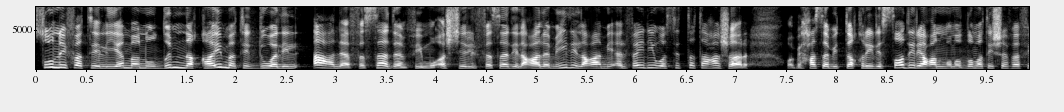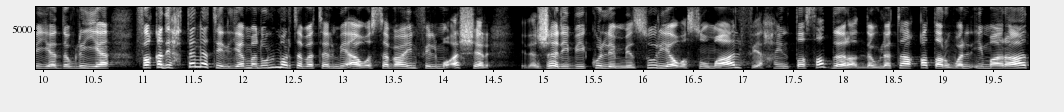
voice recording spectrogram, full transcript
صنفت اليمن ضمن قائمة الدول الأعلى فسادا في مؤشر الفساد العالمي للعام 2016 وبحسب التقرير الصادر عن منظمة شفافية الدولية فقد احتلت اليمن المرتبة المئة والسبعين في المؤشر إلى جانب كل من سوريا والصومال في حين تصدرت دولتا قطر والإمارات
